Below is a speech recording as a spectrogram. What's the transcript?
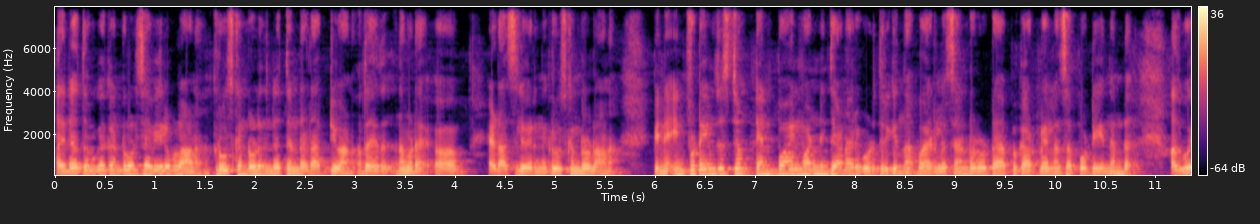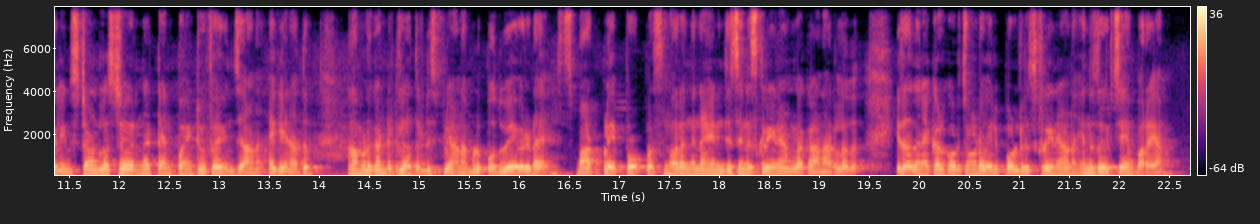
അതിന്റെ അകത്ത് നമുക്ക് കൺട്രോൾസ് അവൈലബിൾ ആണ്. ക്രൂസ് കൺട്രോൾ ഇതിന്റെ അകത്ത് അഡാപ്റ്റീവ് ആണ്. അതായത് നമ്മുടെ എഡാസിൽ വരുന്ന ക്രൂസ് കൺട്രോൾ ആണ്. പിന്നെ infotainment system ten point one ഇഞ്ചാണ് അവർ കൊടുത്തിരിക്കുന്നത്. വയർലെസ് ആൻഡ്രോയിഡ് ആപ്പിൾ കാർപ്ലേ എല്ലാം സപ്പോർട്ട് ചെയ്യുന്നുണ്ട്. അതുപോലെ ഇൻസ്റ്റോൺ ലിസ്റ്റ് വരുന്നത് ടെൻ പോയിന്റ് ടു ഫൈവ് ഇഞ്ചാണ് അഗൈൻ അതും നമ്മൾ കണ്ടിട്ടില്ലാത്ത ഡിസ്പ്ലേ ആണ്. നമ്മൾ പൊതുവേ അവരുടെ സ്മാർട്ട് പ്ലേ പ്രോ പ്ലസ് എന്ന് പറയുന്ന നയൻ ഇഞ്ചസിന്റെ സ്ക്രീനാണല്ലോ കാണാറുള്ളത്. ഇത് അതിനേക്കാൾ കുറച്ചും കൂടെ വലിപ്പമുള്ളൊരു സ്ക്രീനാണ് എന്ന് തീർച്ചയായും പറയാം.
